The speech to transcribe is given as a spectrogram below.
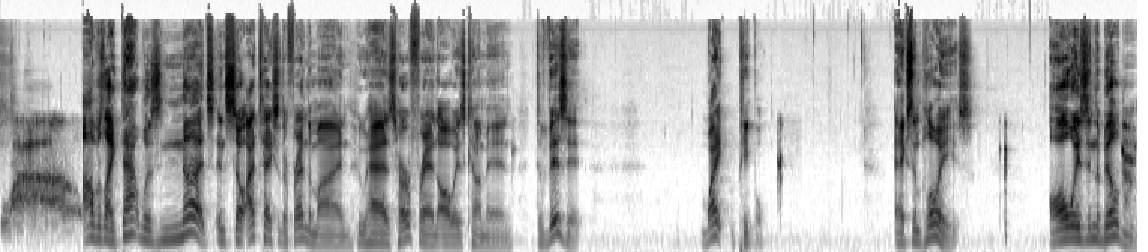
Wow. I was like, that was nuts. And so I texted a friend of mine who has her friend always come in to visit white people, ex employees, always in the building,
